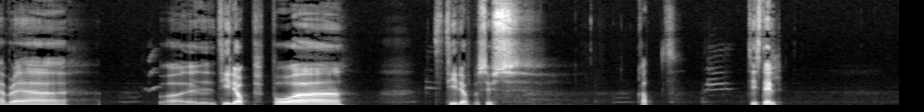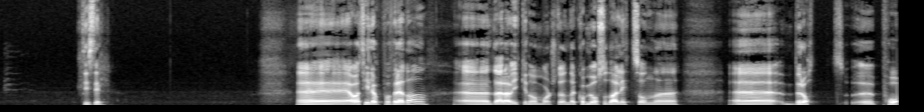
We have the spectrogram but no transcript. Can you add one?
Jeg ble uh, tidlig opp på uh, Tidlig opp Sus. Katt. Ti still. Ti still. Jeg var tidlig oppe på fredag. derav ikke noe morgenstund. Det kom jo også da litt sånn brått på.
